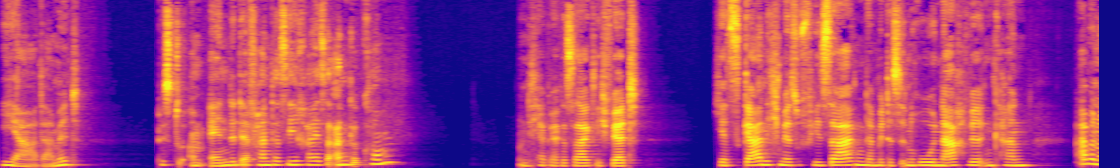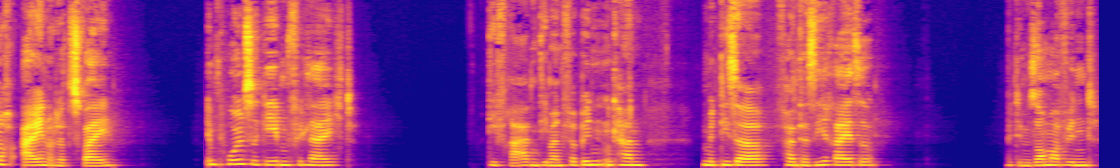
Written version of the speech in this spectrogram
Ja, damit bist du am Ende der Fantasiereise angekommen. Und ich habe ja gesagt, ich werde jetzt gar nicht mehr so viel sagen, damit es in Ruhe nachwirken kann aber noch ein oder zwei Impulse geben vielleicht. Die Fragen, die man verbinden kann mit dieser Fantasiereise, mit dem Sommerwind,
